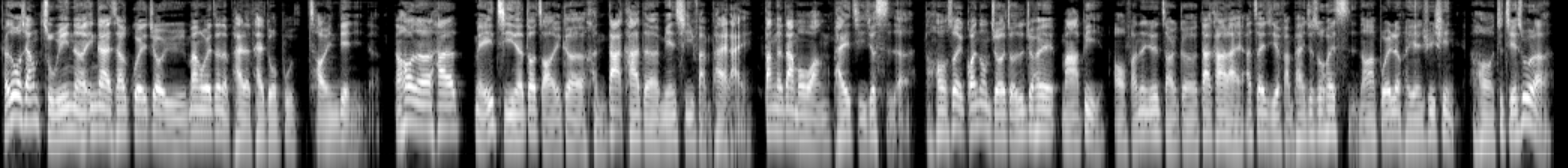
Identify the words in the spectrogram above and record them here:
可是我想主因呢，应该还是要归咎于漫威真的拍了太多部超英电影了。然后呢，他每一集呢都找一个很大咖的免洗反派来当个大魔王，拍一集就死了。然后所以观众久而久之就会麻痹哦，反正你就找一个大咖来啊，这一集的反派就是会死，然后不会任何延续性，然后就结束了。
